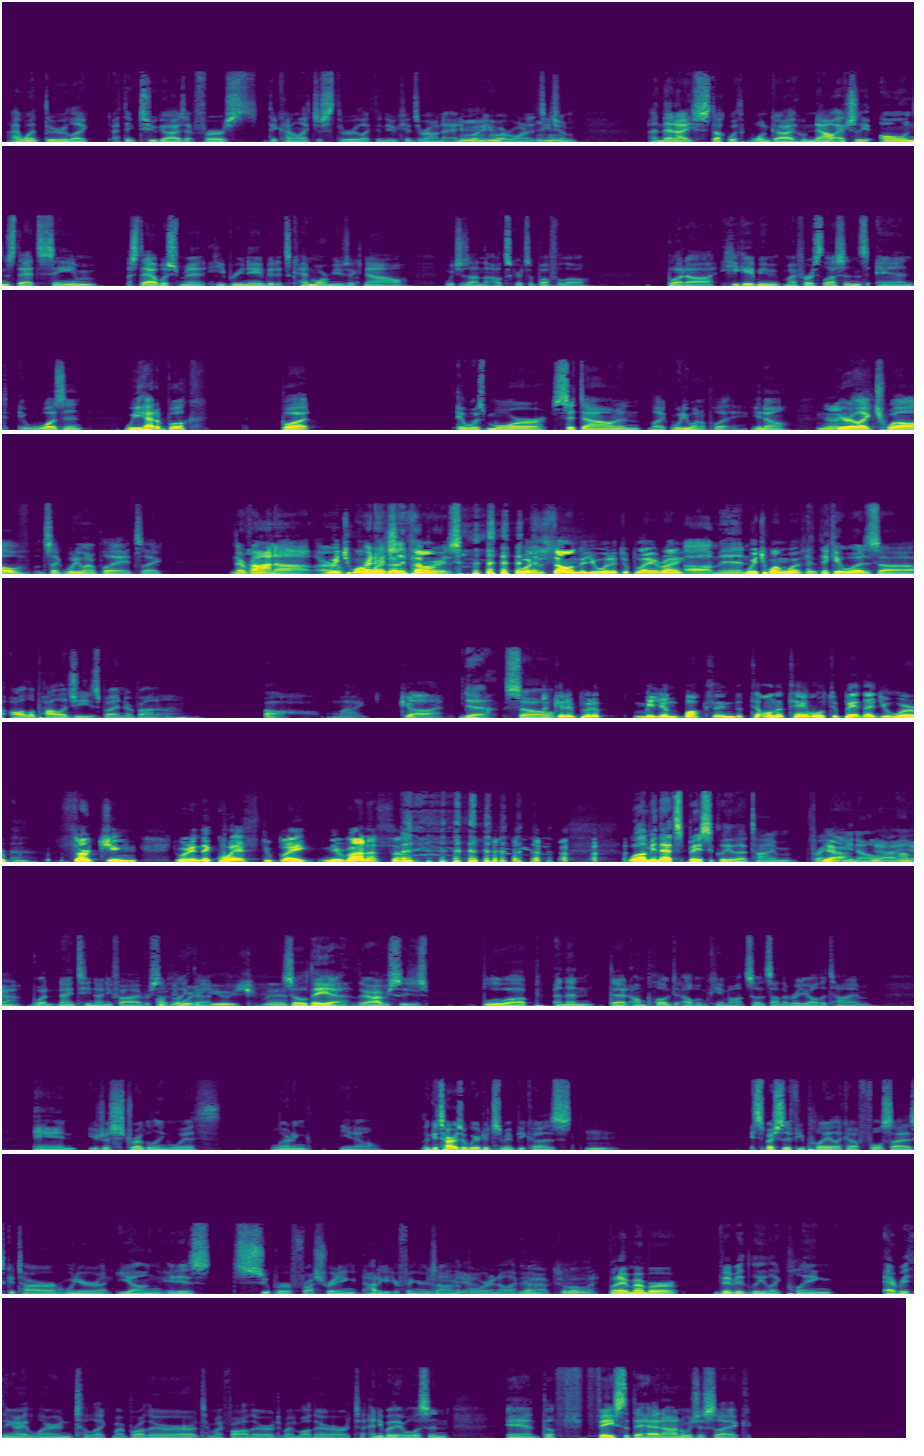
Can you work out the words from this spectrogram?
I went through like I think two guys at first. They kind of like just threw like the new kids around to anybody who ever wanted to teach them. And then I stuck with one guy who now actually owns that same establishment. He renamed it. It's Kenmore Music now, which is on the outskirts of Buffalo. But uh, he gave me my first lessons, and it wasn't. We had a book, but it was more sit down and like, what do you want to play? You know, Nice. you're like 12. It's like, what do you want to play? It's like Nirvana or Uh, which one Red was Hot Chili? Peppers. it was a song that you wanted to play, right? oh man, Which one was it? I think it was uh, All Apologies by Nirvana. Oh my God! Yeah. So I couldn't put a million bucks in the t- on the table to bet that you were Uh. Searching. You were in the quest to play Nirvana song. well, I mean that's basically the time frame. Yeah, you know, yeah, um, yeah. what 1995 or oh, something they like that. huge, man. So they yeah, they obviously just blew up, and then that unplugged album came out, so it's on the radio all the time, and you're just struggling with learning. You know, the guitar is a weird instrument because, Hmm. especially if you play like a full size guitar when you're young, it is super frustrating how to get your fingers on the Oh, yeah. board and all that yeah, crap. absolutely. But I remember vividly like playing everything I learned to like my brother, or to my father, or to my mother, or to anybody that would listen, and the f- face that they had on was just like,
